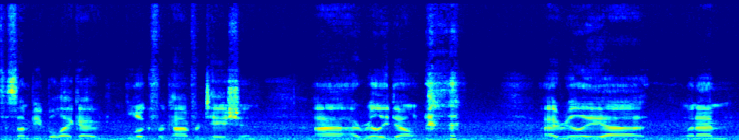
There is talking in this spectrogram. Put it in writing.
to some people like I look for confrontation. Uh, I really don't. I really, uh, when I'm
